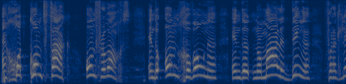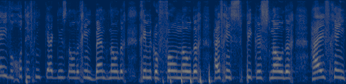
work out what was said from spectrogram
En God komt vaak onverwachts. In de ongewone, in de normale dingen van het leven. God heeft geen kerkdienst nodig, geen band nodig, geen microfoon nodig. Hij heeft geen speakers nodig. Hij heeft geen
